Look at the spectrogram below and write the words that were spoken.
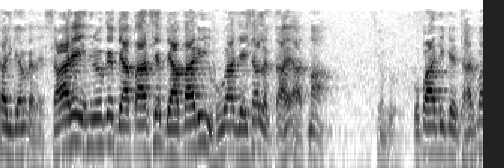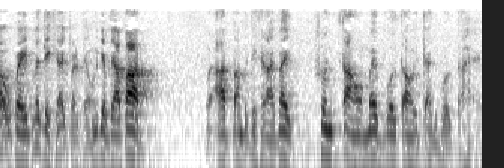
तजज्ञ कहते हैं। सारे इंद्रियों के व्यापार से व्यापारी हुआ जैसा लगता है आत्मा। क्योंकि उपाधि के धर्म उपहित में दिखाई पड़ते हैं। उनके व्यापार आत्मा में दिख रहा है। मैं सुनता हूँ, मैं बोलता हूँ, इत्यादि बोलता है।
